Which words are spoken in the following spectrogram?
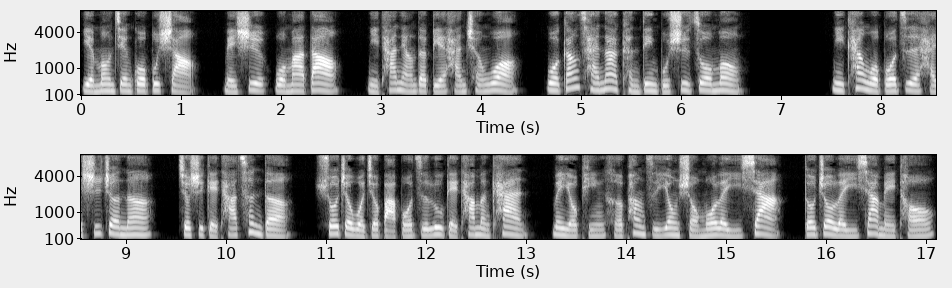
也梦见过不少。没事。”我骂道：“你他娘的别寒碜我！”我刚才那肯定不是做梦，你看我脖子还湿着呢，就是给他蹭的。说着，我就把脖子露给他们看。闷油瓶和胖子用手摸了一下，都皱了一下眉头。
